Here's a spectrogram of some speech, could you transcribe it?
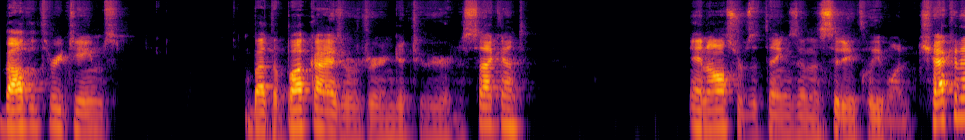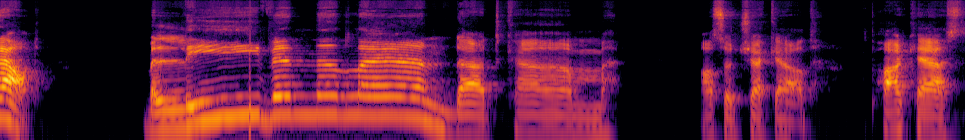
about the three teams, about the Buckeyes, which we're going to get to here in a second, and all sorts of things in the city of Cleveland. Check it out. BelieveInTheLand.com. Also, check out podcast,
